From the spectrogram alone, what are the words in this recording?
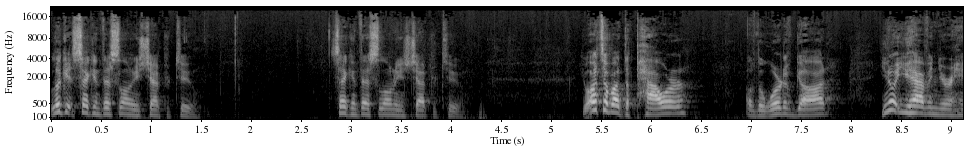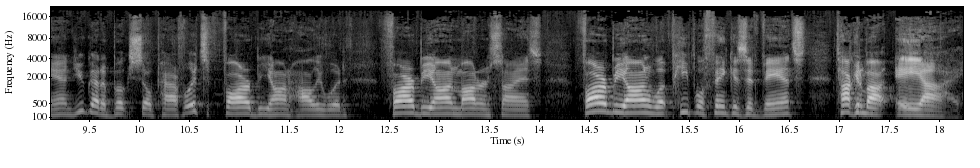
Look at Second Thessalonians chapter 2. Second Thessalonians chapter 2. You want to talk about the power of the Word of God? You know what you have in your hand? You've got a book so powerful. It's far beyond Hollywood, far beyond modern science, far beyond what people think is advanced, talking about AI,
